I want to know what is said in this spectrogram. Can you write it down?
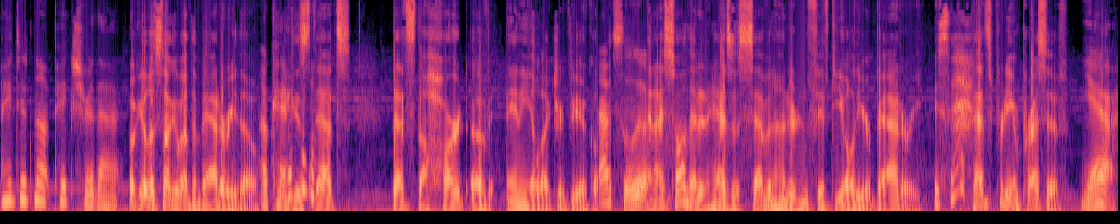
I did not picture that. Okay, let's talk about the battery though. Okay. Because that's that's the heart of any electric vehicle. Absolutely. And I saw that it has a 750 all year battery. Is that? That's pretty impressive. Yeah.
